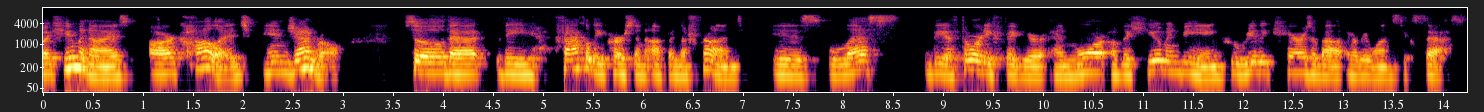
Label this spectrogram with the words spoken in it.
but humanize our college in general so that the faculty person up in the front is less the authority figure and more of the human being who really cares about everyone's success.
